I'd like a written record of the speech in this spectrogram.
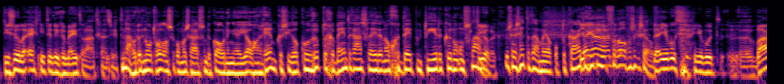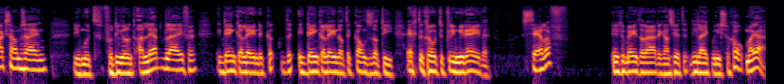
die zullen echt niet in de gemeenteraad gaan zitten. Nou, de Noord-Hollandse commissaris van de Koning, eh, Johan Remkes, die wil corrupte gemeenteraadsleden en ook gedeputeerden kunnen ontslaan. Tuurlijk. Dus hij zet het daarmee ook op de kaart. Ja, ja, doet hij dat vooral voor zichzelf. Nee, je moet, je moet uh, waakzaam zijn. Je moet voortdurend alert blijven. Ik denk alleen, de, ik denk alleen dat de kans dat die echte grote criminelen zelf in gemeenteraden gaan zitten, die lijkt me niet zo groot. Maar ja,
